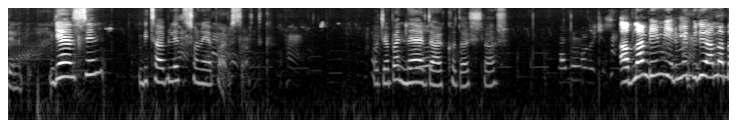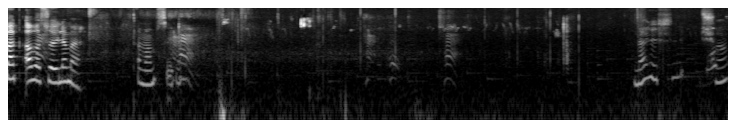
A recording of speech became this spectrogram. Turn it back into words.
Beni bul. Gelsin bir tablet sonra yaparız artık. Acaba nerede arkadaşlar? Ablam benim yerimi biliyor ama bak ama söyleme. Tamam söyle. Neredesin şu an?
